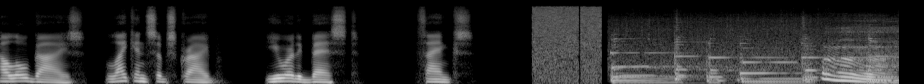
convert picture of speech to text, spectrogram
Hello guys, like and subscribe. You are the best. Thanks.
